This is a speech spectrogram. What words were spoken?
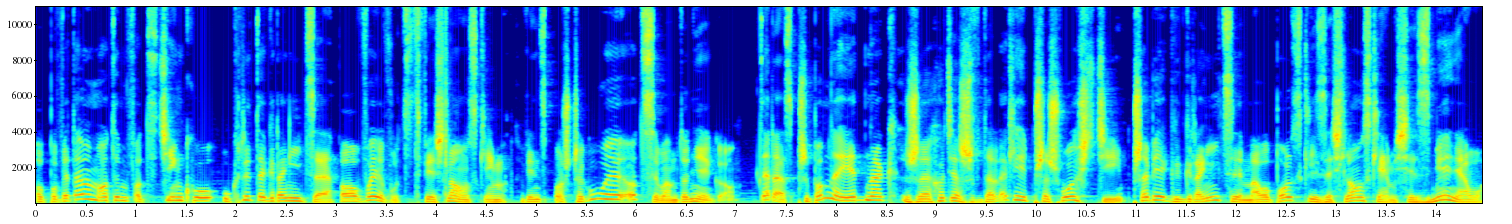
Opowiadałem o tym w odcinku Ukryte granice o województwie śląskim, więc po szczegóły odsyłam do niego. Teraz przypomnę jednak, że chociaż w dalekiej przeszłości przebieg granicy Małopolskiej ze Śląskiem się zmieniał,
